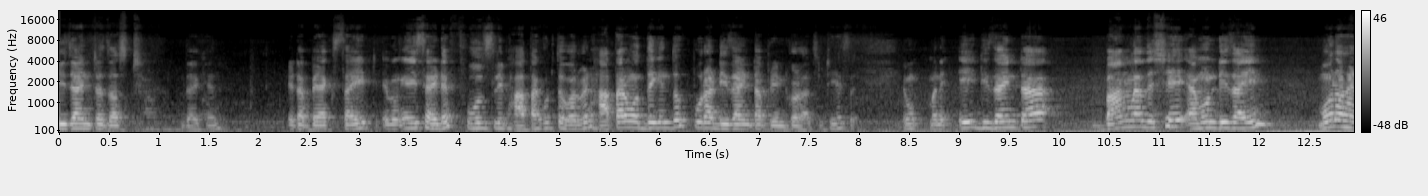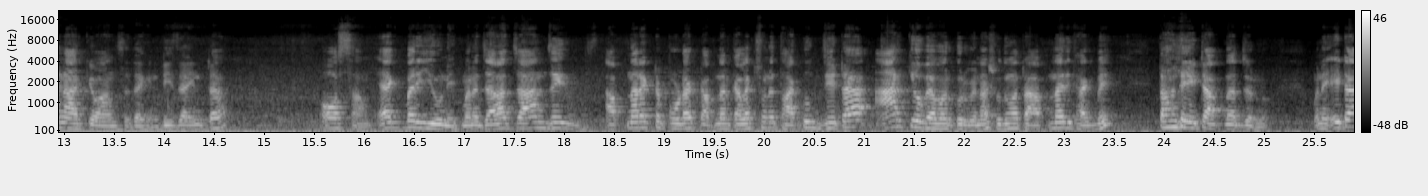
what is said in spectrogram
ডিজাইনটা জাস্ট দেখেন। এটা ব্যাক সাইড এবং এই সাইডে ফুল স্লিভ হাতা করতে পারবেন। হাতার মধ্যে কিন্তু পুরো ডিজাইনটা প্রিন্ট করা আছে, ঠিক আছে? এবং মানে এই ডিজাইনটা বাংলাদেশে এমন ডিজাইন মনে হয় না আর কেউ আনছে। দেখেন, ডিজাইনটা অসাম একবার ইউনিক মানে যারা চান যে আপনার একটা প্রোডাক্ট আপনার কালেকশনে থাকুক, যেটা আর কেউ ব্যবহার করবে না, শুধুমাত্র আপনারই থাকবে, তাহলে এটা আপনার জন্য। মানে এটা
